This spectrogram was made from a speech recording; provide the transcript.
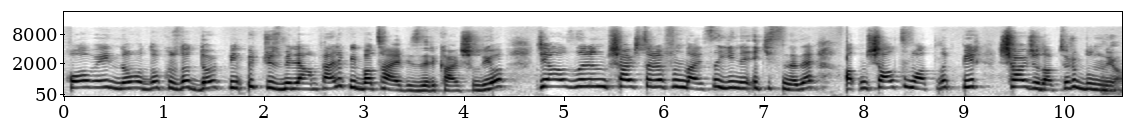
Huawei Nova 9'da 4300 mAh'lik bir batarya bizleri karşılıyor. Cihazların şarj tarafındaysa yine ikisine de 66 wattlık bir şarj adaptörü bulunuyor.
